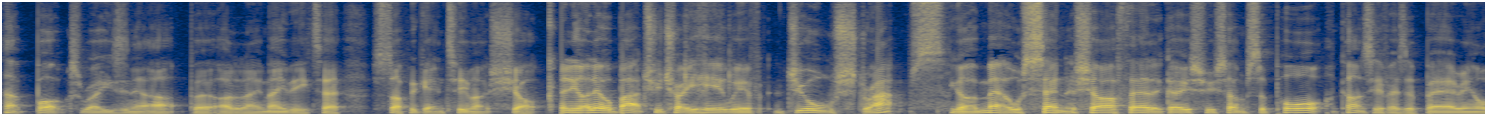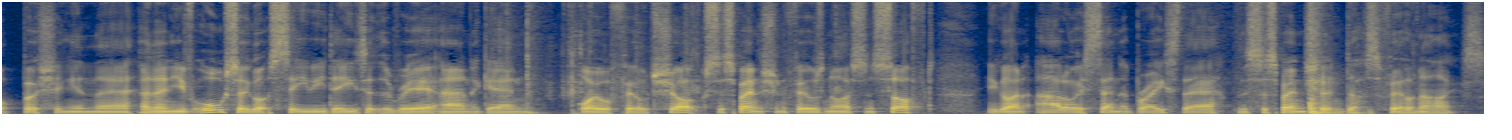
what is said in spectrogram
that box raising it up. But I don't know. Maybe to stop it getting too much shock. And you got a little battery tray here with dual straps. You got a metal centre shaft there that goes through some support. I can't see if there's a bearing or bushing in there. And then you've also got CVDs at the rear and and again oil filled shocks. Suspension feels nice and soft. You got an alloy centre brace there. The suspension does feel nice.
